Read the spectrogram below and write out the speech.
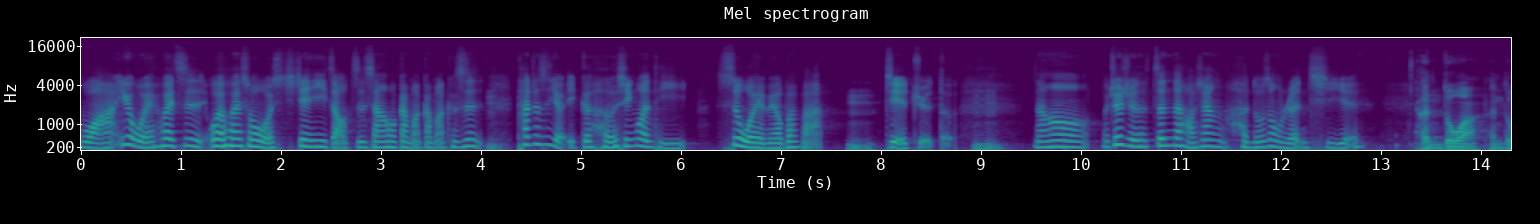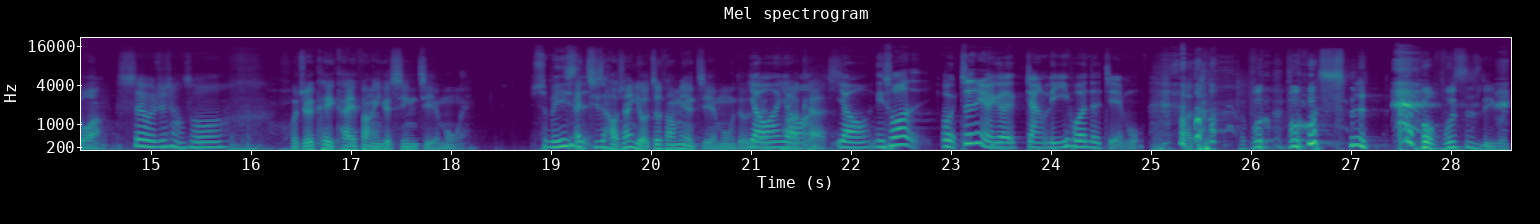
哇，因为我也会是，我也会说我建议找智商或干嘛干嘛，可是他就是有一个核心问题是我也没有办法嗯解决的。嗯哼，然后我就觉得真的好像很多这种人妻耶。很多啊，很多啊，所以我就想说，我觉得可以开放一个新节目，哎，什么意思？其实好像有这方面的节目，对不对？有啊，有啊，有。你说我最近有一个讲离婚的节目，不，不是，我不是离婚。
